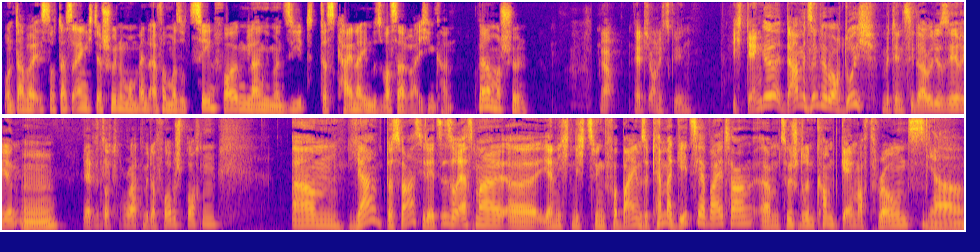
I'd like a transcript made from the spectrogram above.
Und dabei ist doch das eigentlich der schöne Moment, einfach mal so zehn Folgen lang, wie man sieht, dass keiner ihm das Wasser reichen kann. Wäre doch mal schön. Ja, hätte ich auch nichts gegen. Ich denke, damit sind wir aber auch durch mit den CW-Serien. Mhm. Letztens doch hatten wir davor besprochen. Ähm, ja, das war's wieder. Jetzt ist es auch erstmal äh, ja nicht, nicht zwingend vorbei. Im September geht's ja weiter. Ähm, zwischendrin kommt Game of Thrones. Ja,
